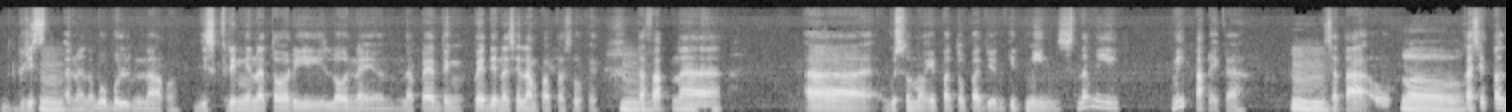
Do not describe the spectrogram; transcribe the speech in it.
gris, Mm. ano, nabubulol na ako. Discriminatory law na yun na pwedeng, pwede na silang papasukin. Mm. The fact na ah, gusto mong ipatupad yun, it means na may may pake ka Mm. sa tao. Oo. Kasi pag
